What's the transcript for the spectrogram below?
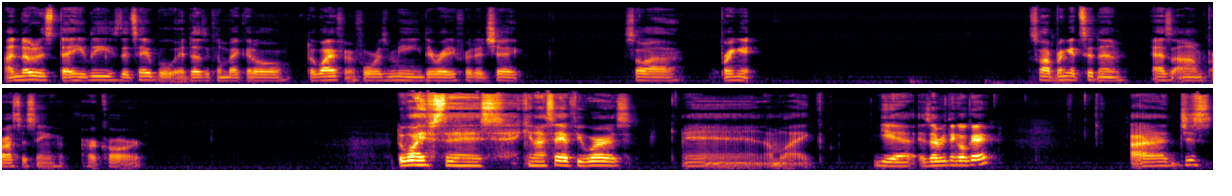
I notice that he leaves the table and doesn't come back at all. The wife informs me they're ready for the check. So I bring it so I bring it to them as I'm processing her card. The wife says, Can I say a few words? And I'm like, yeah, is everything okay? I just,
